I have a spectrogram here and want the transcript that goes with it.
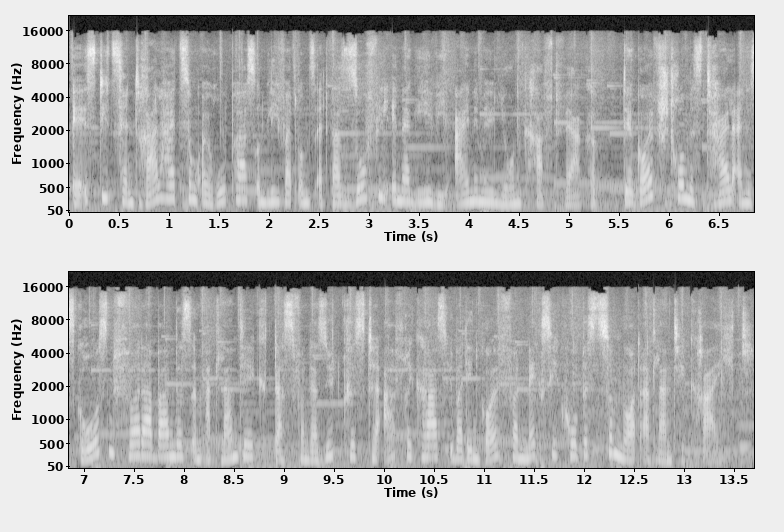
Er ist die Zentralheizung Europas und liefert uns etwa so viel Energie wie eine Million Kraftwerke. Der Golfstrom ist Teil eines großen Förderbandes im Atlantik, das von der Südküste Afrikas über den Golf von Mexiko bis zum Nordatlantik reicht.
